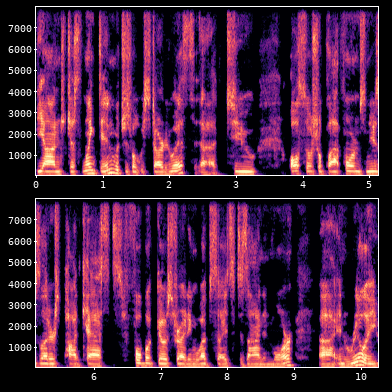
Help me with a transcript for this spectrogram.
beyond just LinkedIn, which is what we started with, uh, to all social platforms, newsletters, podcasts, full book ghostwriting, websites, design, and more. Uh, and really,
